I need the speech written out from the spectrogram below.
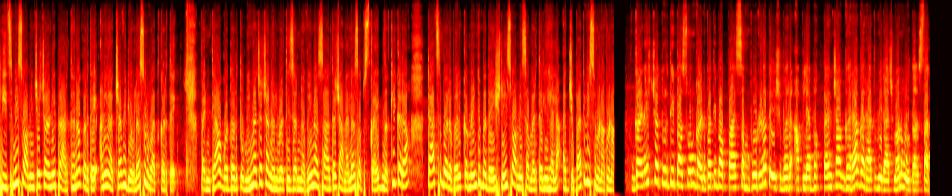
हीच मी स्वामींच्या चरणी प्रार्थना करते आणि आजच्या व्हिडिओला सुरुवात करते. पण त्या अगोदर तुम्ही माझ्या चॅनलवरती जर नवीन असाल तर चॅनलला सबस्क्राईब नक्की करा. त्याचबरोबर कमेंटमध्ये श्री स्वामी समर्थ लिहायला अजिबात विसरू नका. गणेश चतुर्थीपासून गणपती बाप्पा संपूर्ण देशभर आपल्या भक्तांच्या घराघरात विराजमान होत असतात.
